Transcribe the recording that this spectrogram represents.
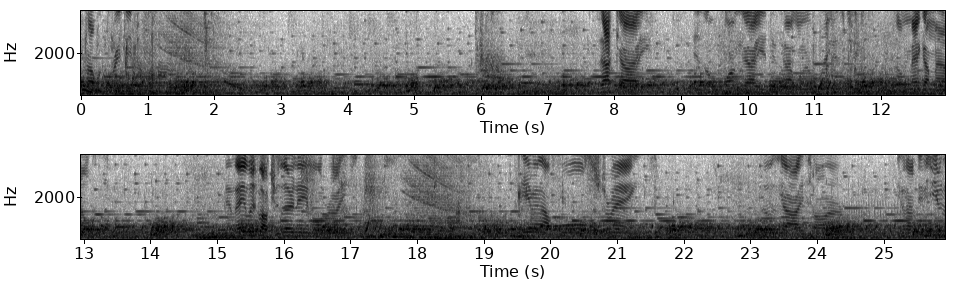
Which I would greatly prefer. That guy is the one guy you do To their name alright. Even at full strength, those guys are even at, even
